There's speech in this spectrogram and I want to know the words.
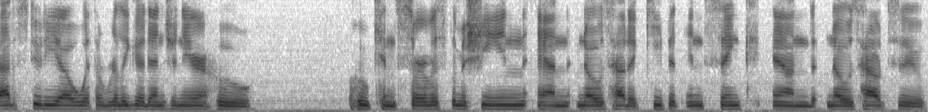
at a studio with a really good engineer who who can service the machine and knows how to keep it in sync and knows how to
